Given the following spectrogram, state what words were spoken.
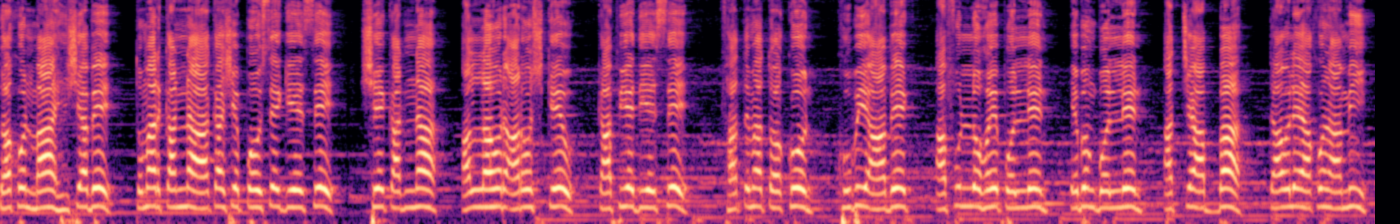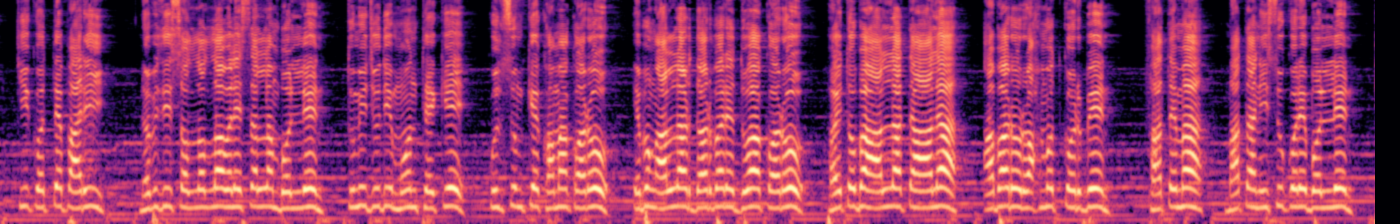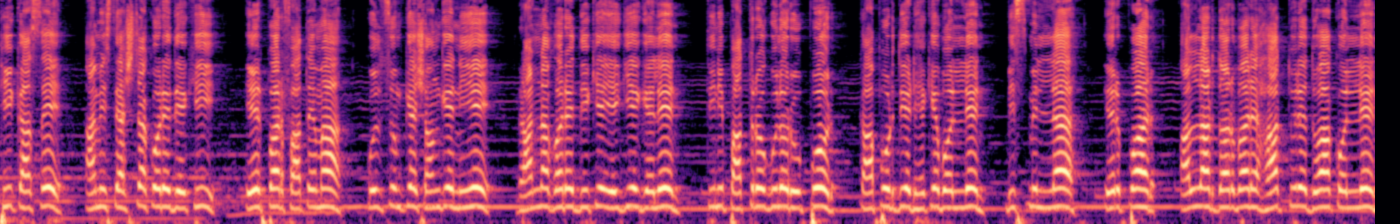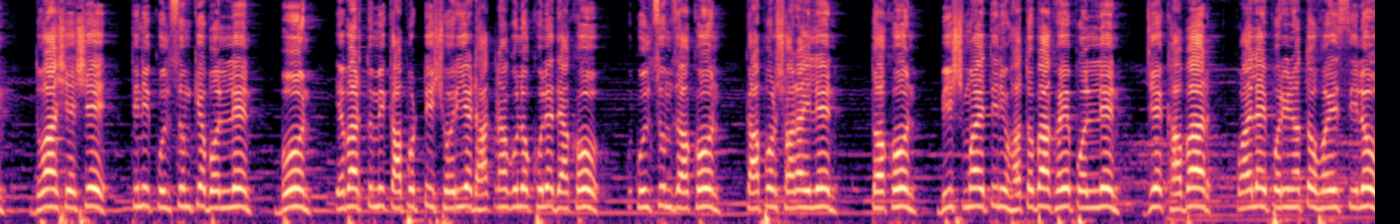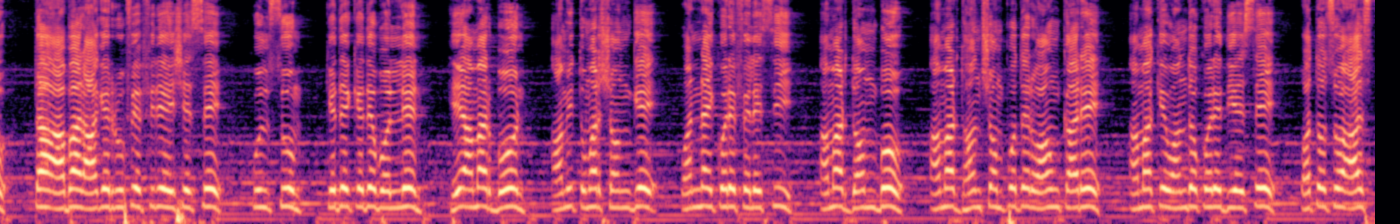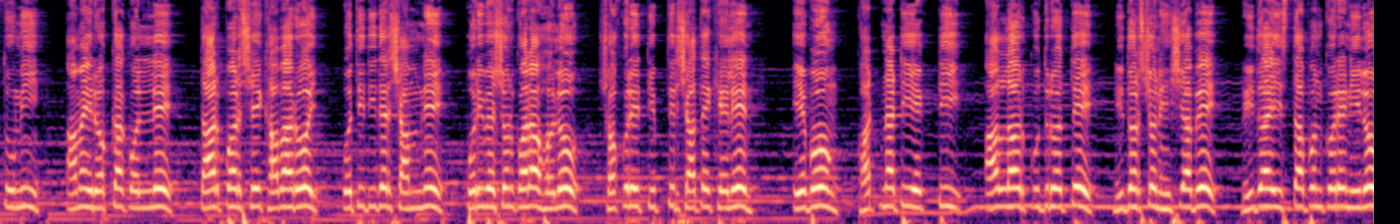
তখন মা হিসাবে তোমার কান্না আকাশে পৌঁছে গিয়েছে। সে কান্না আল্লাহর আরশকেও কাঁপিয়ে দিয়েছে। ফাতেমা তখন খুবই আবেগ আফুল্ল হয়ে পড়লেন এবং বললেন আচ্ছা আব্বা, তাহলে এখন আমি কি করতে পারি? নবীজি সাল্লাহ সাল্লাম বললেন, তুমি যদি মন থেকে কুলসুমকে ক্ষমা করো এবং আল্লাহর দরবারে দোয়া করো, হয়তোবা আল্লাহ তাআলা আবারও রহমত করবেন। ফাতেমা মাথা নিচু করে বললেন, ঠিক আছে, আমি চেষ্টা করে দেখি। এরপর ফাতেমা কুলসুমকে সঙ্গে নিয়ে রান্নাঘরের দিকে এগিয়ে গেলেন। তিনি পাত্রগুলোর উপর কাপড় দিয়ে ঢেকে বললেন, বিসমিল্লাহ। এরপর আল্লাহর দরবারে হাত তুলে দোয়া করলেন। দোয়া শেষে তিনি কুলসুমকে বললেন, বোন, এবার তুমি কাপড়টি সরিয়ে ঢাকনাগুলো খুলে দেখো। কুলসুম যখন কাপড় সরাইলেন, তখন বিস্ময়ে তিনি হতবাক হয়ে পড়লেন, যে খাবার কয়লায় পরিণত হয়েছিল, তা আবার আগের রূপে ফিরে এসেছে। কুলসুম কেঁদে কেঁদে বললেন, হে আমার বোন, আমি তোমার সঙ্গে অন্যায় করে ফেলেছি। আমার দম্ভ, আমার ধন সম্পদের অহংকারে আমাকে অন্ধ করে দিয়েছে। অথচ আজ তুমি আমায় রক্ষা করলে, তারপর সেই খাবার ওই অতিথিদের সামনে পরিবেশন করা হলো। সকলে তৃপ্তির সাথে খেলেন এবং ঘটনাটি একটি আল্লাহর কুদরতে নিদর্শন হিসাবে হৃদয় স্থাপন করে নিল।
